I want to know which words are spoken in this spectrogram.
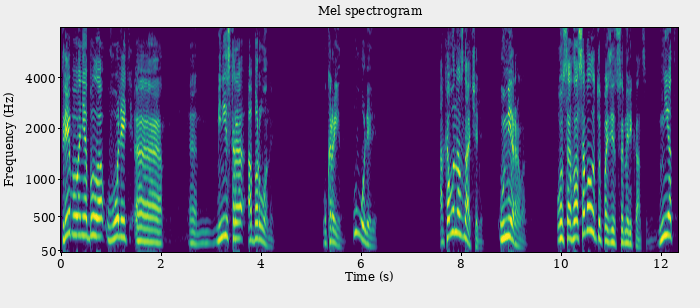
требование было уволить э, э, министра обороны Украины. Уволили. А кого назначили? Умерова. Он согласовал эту позицию с американцами? Нет.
